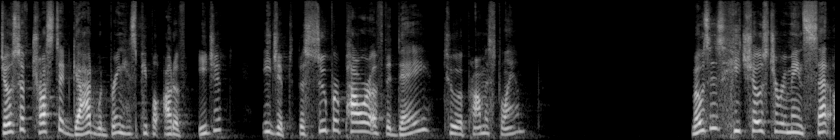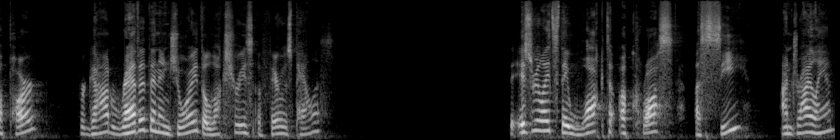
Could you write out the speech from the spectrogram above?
Joseph trusted God would bring his people out of Egypt, Egypt, the superpower of the day, to a promised land. Moses, he chose to remain set apart for God rather than enjoy the luxuries of Pharaoh's palace. The Israelites, they walked across a sea on dry land.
